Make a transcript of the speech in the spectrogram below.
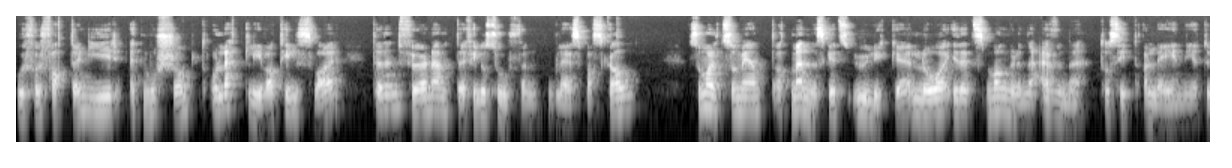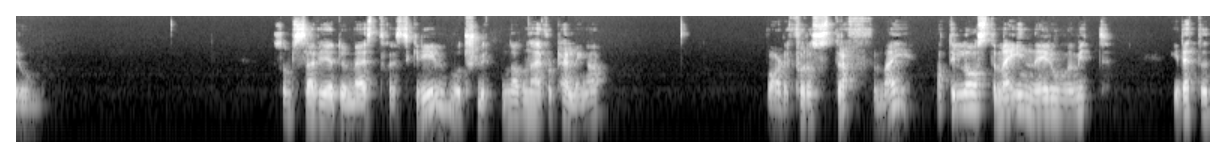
hvor forfatteren gir et morsomt og lettliva tilsvar til den før nevnte filosofen Blaise Pascal, som altså mente at menneskets ulykke lå i dets manglende evne til å sitte alene i et rom. Som Savier de Maistre skriver mot slutten av denne fortellinga, var det for å straffe meg at de låste meg inne i rommet mitt, i dette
